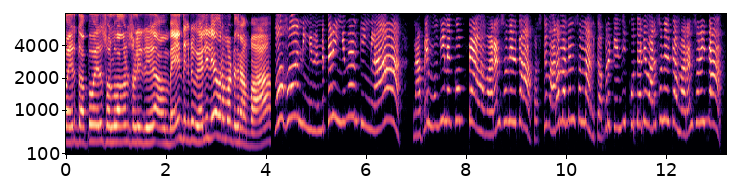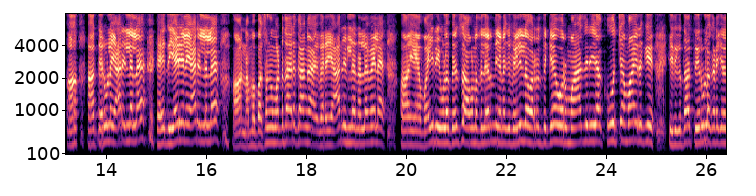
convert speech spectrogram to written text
வயிறு தொப்ப வயிறு சொல்லுவாங்கன்னு சொல்லிட்டு அவன் பயந்துக்கிட்டு வெளியிலே வர மாட்டேங்கிறான்ப்பா ஓஹோ நீங்க ரெண்டு பேரும் இங்க தான் இருக்கீங்களா நான் போய் முகில கூப்பிட்டேன் அவன் வரேன்னு சொல்லிருக்கான் ஃபர்ஸ்ட் வர மாட்டேன்னு சொன்னான் அதுக்கு அப்புறம் கெஞ்சி கூத்தாடி வர சொல்லிருக்கான் வரேன்னு சொல்லிட்டான் ஆ, ஆ, தெருவில் யாரும் இல்லைல்ல? இந்த ஏரியாவில் யாரும் இல்லைல்ல? நம்ம பசங்க மட்டும்தான் இருக்காங்க. வேற யாரும் இல்லை நல்ல வேலை என் வயிறு இவ்வளோ பெருசு ஆகுனதுலேருந்து எனக்கு வெளியில் வர்றதுக்கே ஒரு மாதிரியாக கூச்சமாக இருக்கு. இதுக்கு தான் தெருவில் கிடைக்கிற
